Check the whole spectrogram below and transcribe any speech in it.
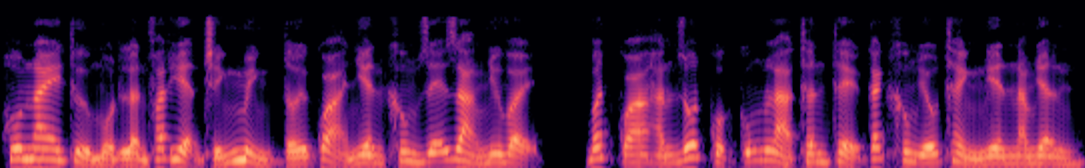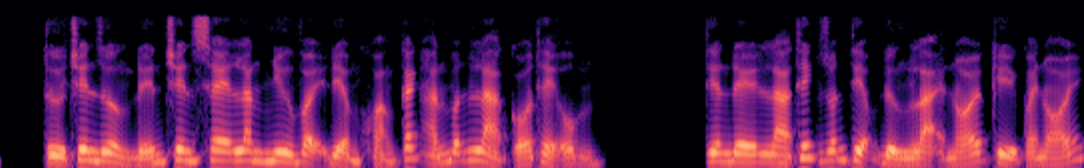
hôm nay thử một lần phát hiện chính mình tới quả nhiên không dễ dàng như vậy, bất quá hắn rốt cuộc cũng là thân thể cách không yếu thành niên nam nhân, từ trên giường đến trên xe lăn như vậy điểm khoảng cách hắn vẫn là có thể ôm. Tiền đề là thích dẫn tiệm đừng lại nói kỳ quái nói.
